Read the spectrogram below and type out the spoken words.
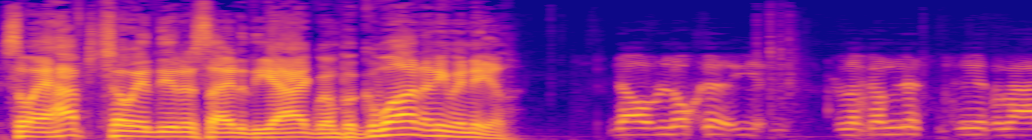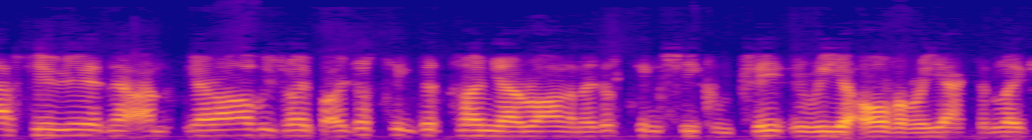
so I have to throw in the other side of the argument. But go on anyway, Neil. No, look, uh, look, I'm listening to you the last few years now. and you're always right, but I just think this time you're wrong, and I just think she completely re- overreacted. Like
